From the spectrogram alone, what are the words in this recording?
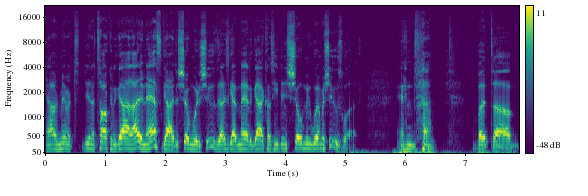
And I remember, you know, talking to God. I didn't ask God to show me where the shoes. At. I just got mad at God because He didn't show me where my shoes was. And um, but um,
